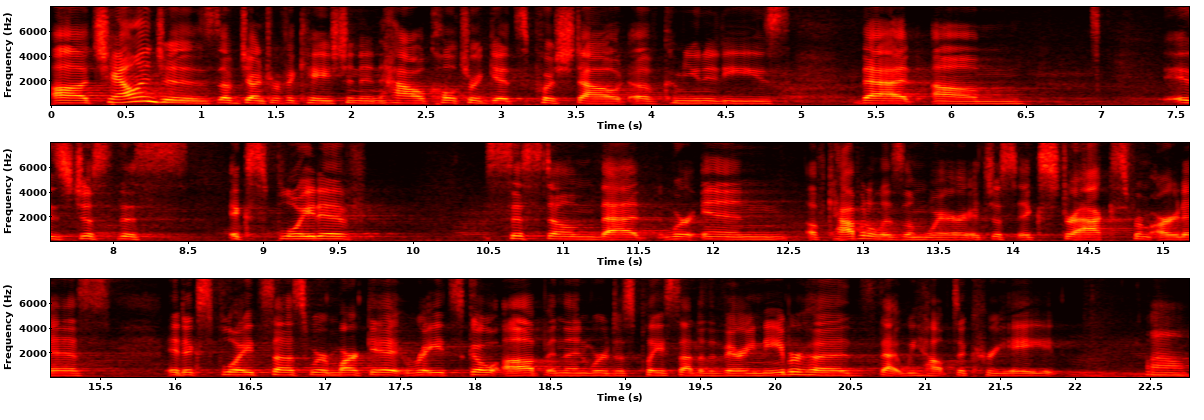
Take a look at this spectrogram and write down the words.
uh, challenges of gentrification and how culture gets pushed out of communities that um, is just this exploitive system that we're in of capitalism where it just extracts from artists it exploits us where market rates go up and then we're displaced out of the very neighborhoods that we help to create. Wow.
